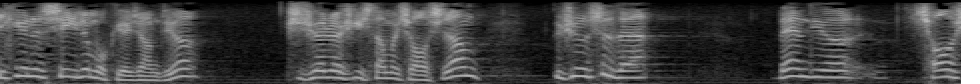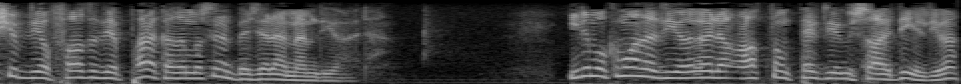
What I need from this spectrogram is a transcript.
İkincisi ilim okuyacağım diyor. İşte şöyle İslam'a çalışacağım. Üçüncüsü de ben diyor çalışıp diyor fazla diyor para kazanmasını beceremem diyor öyle. İlim okuma da diyor öyle aklım pek diyor müsait değil diyor.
